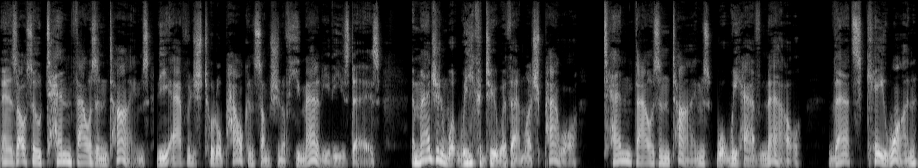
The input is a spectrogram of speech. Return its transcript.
and is also 10,000 times the average total power consumption of humanity these days. Imagine what we could do with that much power. 10,000 times what we have now. That's K1,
